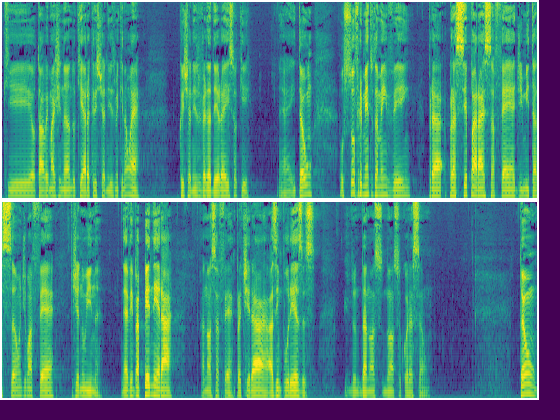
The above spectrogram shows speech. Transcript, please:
que eu estava imaginando que era cristianismo e que não é. O cristianismo verdadeiro é isso aqui. Né? Então, o sofrimento também vem para separar essa fé de imitação de uma fé genuína. Né? Vem para peneirar a nossa fé, para tirar as impurezas do, da nosso, do nosso coração. Então,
